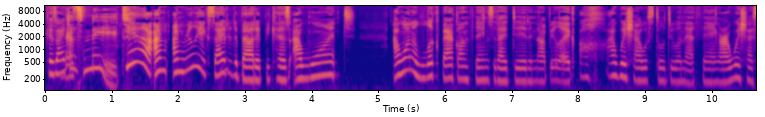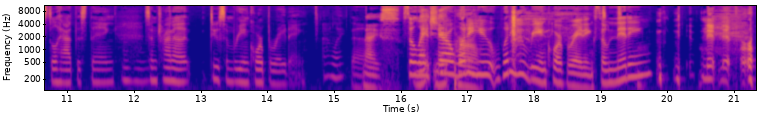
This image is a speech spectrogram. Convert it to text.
Because I That's just neat. yeah, I'm I'm really excited about it because I want I want to look back on things that I did and not be like, "Oh, I wish I was still doing that thing," or "I wish I still had this thing." Mm-hmm. So I'm trying to do some reincorporating. I like that. Nice. So, like Knit, knit, Cheryle, what are you what are you reincorporating? So knitting. Knit, knit, purl.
